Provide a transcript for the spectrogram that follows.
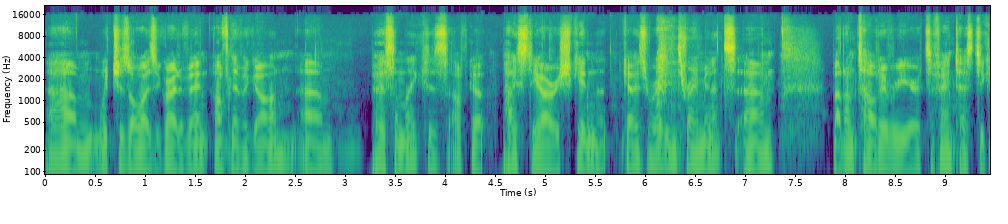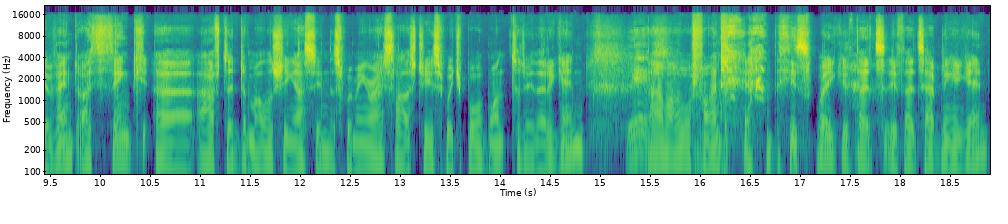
um, which is always a great event. I've never gone um, personally because I've got pasty Irish skin that goes red in three minutes. But I'm told every year it's a fantastic event. I think uh, after demolishing us in the swimming race last year, Switchboard want to do that again. Yes. Um, I will find out this week if that's if that's happening again.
